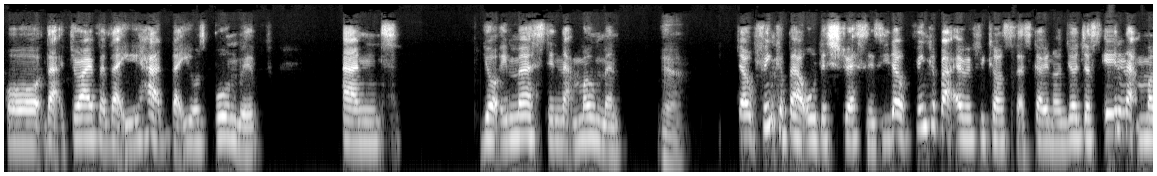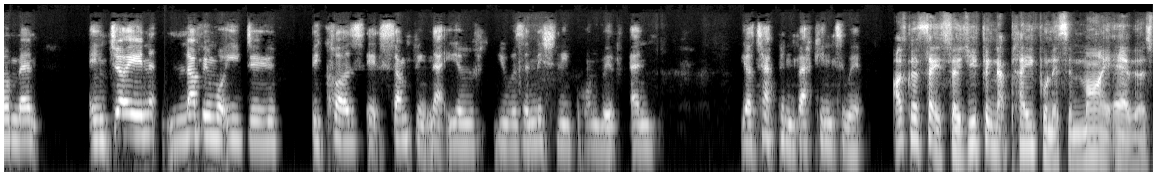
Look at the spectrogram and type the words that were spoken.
or that driver that you had that you was born with, and you're immersed in that moment. Yeah. Don't think about all the stresses. You don't think about everything else that's going on. You're just in that moment, enjoying, loving what you do because it's something that you you was initially born with, and you're tapping back into it. I was going to say, so do you think that playfulness in my area is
